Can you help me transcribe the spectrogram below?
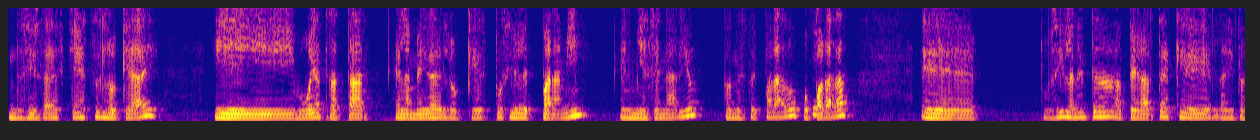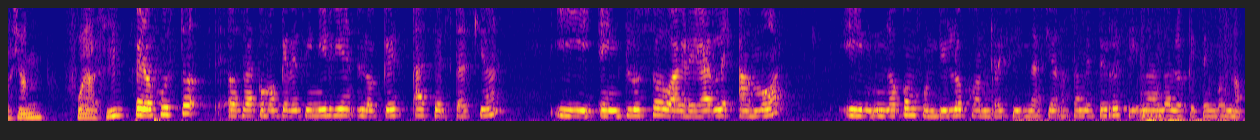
decir, ¿sabes qué? Esto es lo que hay y voy a tratar en la medida de lo que es posible para mí, en mi escenario, donde estoy parado o parada, eh, pues sí, la neta, apegarte a que la situación fue así. Pero justo, o sea, como que definir bien lo que es aceptación y, e incluso agregarle amor y no confundirlo con resignación. O sea, me estoy resignando a lo que tengo, no.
